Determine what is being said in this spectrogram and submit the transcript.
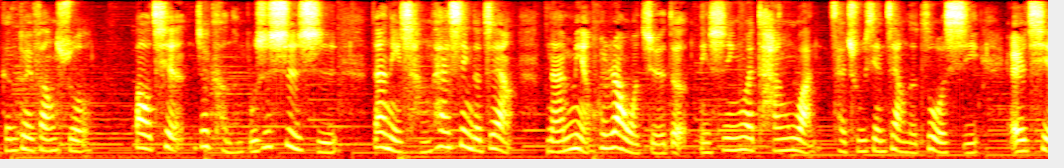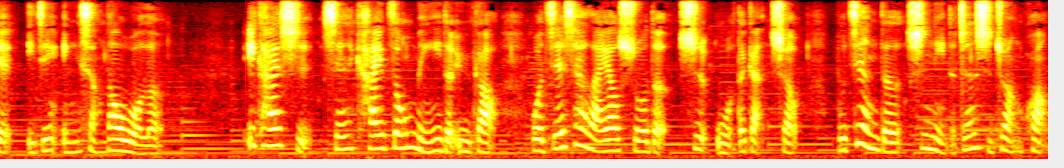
跟对方说：“抱歉，这可能不是事实，但你常态性的这样，难免会让我觉得你是因为贪玩才出现这样的作息，而且已经影响到我了。”一开始先开宗明义的预告，我接下来要说的是我的感受，不见得是你的真实状况。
